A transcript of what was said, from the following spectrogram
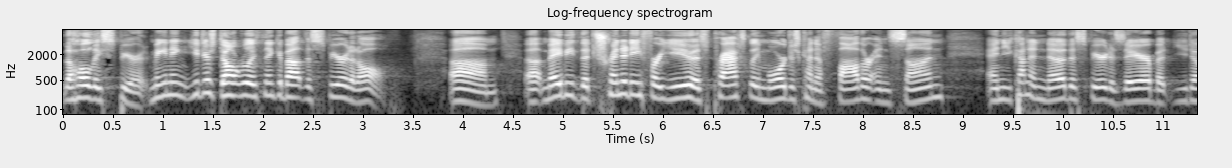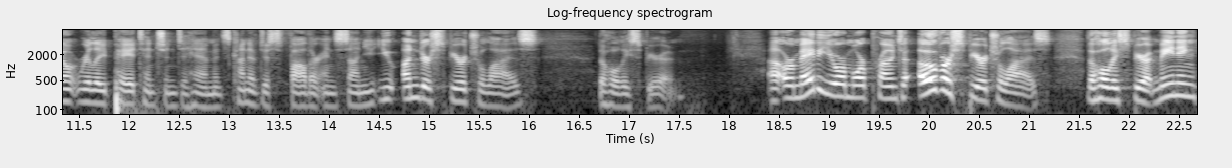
the Holy Spirit, meaning you just don't really think about the Spirit at all? Um, uh, maybe the Trinity for you is practically more just kind of Father and Son, and you kind of know the Spirit is there, but you don't really pay attention to Him. It's kind of just Father and Son. You, you under spiritualize the Holy Spirit. Uh, or maybe you're more prone to over spiritualize the Holy Spirit, meaning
